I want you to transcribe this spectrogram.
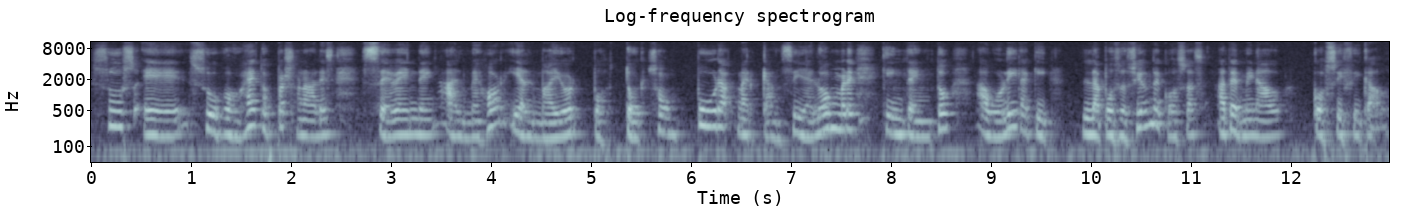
sus, eh, sus objetos personales se venden al mejor y al mayor postor. Son pura mercancía. El hombre que intentó abolir aquí la posesión de cosas ha terminado cosificado.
